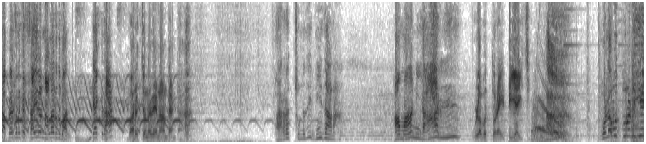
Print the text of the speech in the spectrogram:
சைலன்ஸா பேசுறதுக்கு சைரன் இருந்து பாரு. கேக்குதா? வர சொன்னதே நான் தான்டா. வர சொன்னதே நீதானா? ஆமா நீ யாரு? உளவுத்துறை டிஐஜி உளவுத்துறையே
